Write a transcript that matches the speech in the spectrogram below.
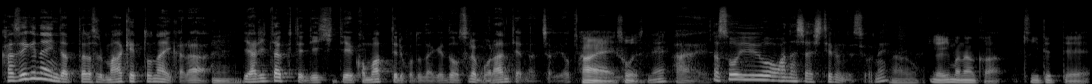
稼げないんだったらそれマーケットないから、うん。やりたくてできて困ってることだけどそれはボランティアになっちゃうよ、はいそうですね。はい、そういうお話はしてるんですよね。なるほど。いや今なんか聞いてて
